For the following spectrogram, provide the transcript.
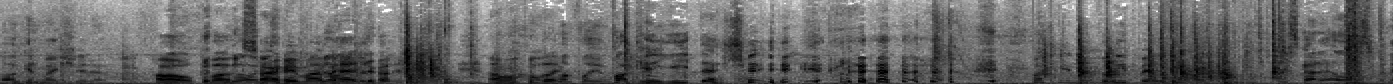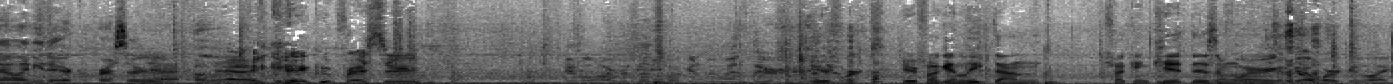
fucking my shit up. Oh fuck! No, Sorry, my no, bad. bro. I'm like I'm playing. fucking yeet that shit. fucking Felipe. Just got an LS, but now I need an air compressor. Yeah. hose. Yeah, good compressor. Okay, well, whoever says fucking we went there. Your, works. your fucking leak down fucking kit doesn't He's work. gonna be at work and like,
